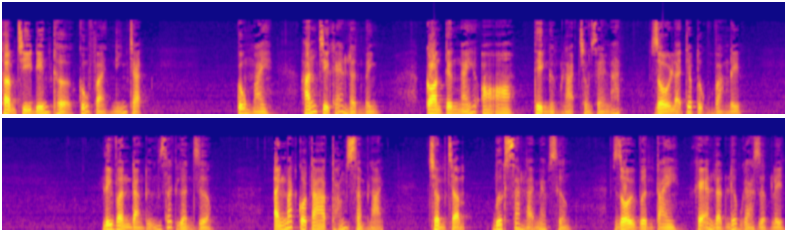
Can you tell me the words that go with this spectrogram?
thậm chí đến thở cũng phải nín chặt. Cũng may, hắn chỉ khẽ lần mình, còn tiếng ngáy o o thì ngừng lại trong giây lát, rồi lại tiếp tục vang lên. Lý Vân đang đứng rất gần giường. Ánh mắt cô ta thoáng sầm lại, chậm chậm bước sát lại mép giường, rồi vươn tay khẽ lật lớp ga giường lên.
